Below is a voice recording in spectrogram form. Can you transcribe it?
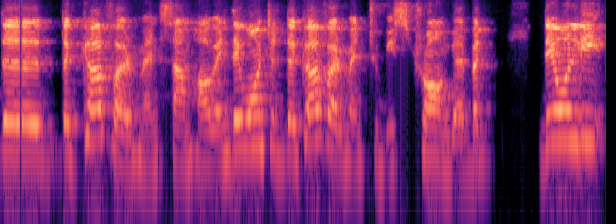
the the government somehow and they wanted the government to be stronger but they only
